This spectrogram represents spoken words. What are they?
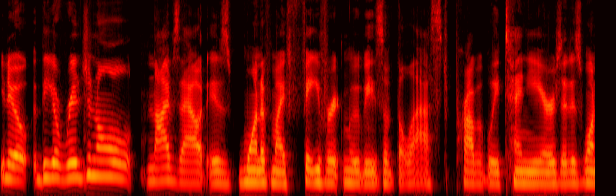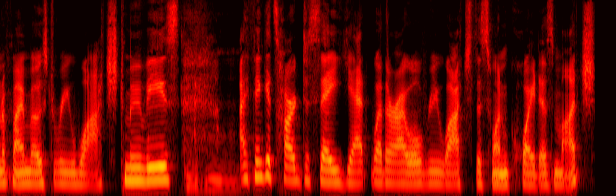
You know, the original Knives Out is one of my favorite movies of the last probably 10 years. It is one of my most rewatched movies. Mm-hmm. I think it's hard to say yet whether I will rewatch this one quite as much.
